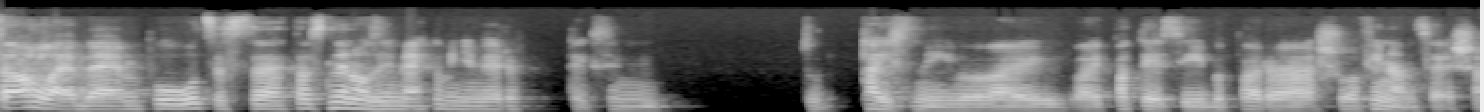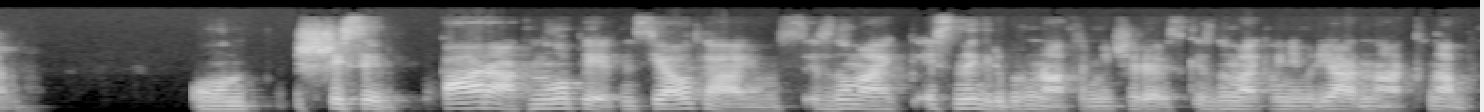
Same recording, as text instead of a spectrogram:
caurlēdēm pūces, tas nenozīmē, ka viņam ir, teiksim, taisnība vai, vai patiesība par šo finansēšanu. Un šis ir pārāk nopietns jautājums. Es domāju, ka es negribu runāt ar Mičerevski. Es domāju, ka viņam ir jārunā ar knabu.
